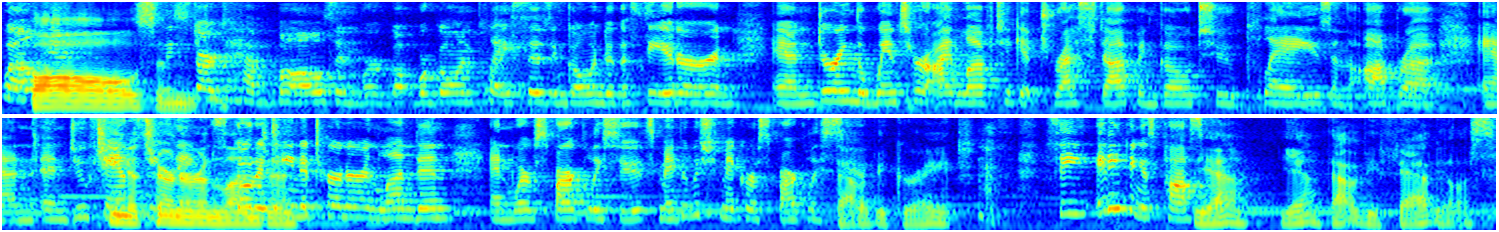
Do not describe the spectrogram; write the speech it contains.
Well, balls we and start to have balls and we're go- we're going places and going to the theater and and during the winter I love to get dressed up and go to plays and the opera and and do fancy Tina Turner in things. Go to Tina Turner in London and wear sparkly suits. Maybe we should make her a sparkly suit. that would be great. See, anything is possible. Yeah, yeah, that would be fabulous.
